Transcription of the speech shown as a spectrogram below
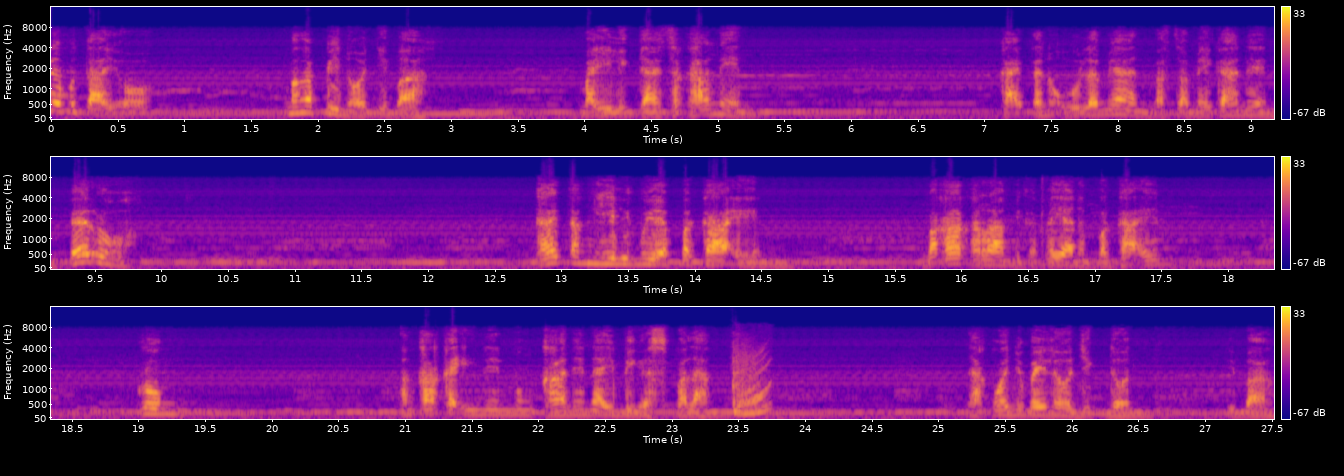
Tignan mo tayo, mga Pinoy, di ba? Mahilig tayo sa kanin. Kahit anong ulam yan, basta may kanin. Pero, kahit ang hilig mo yung pagkain, makakarami ka kaya ng pagkain? Kung ang kakainin mong kanin ay bigas pa lang. Nakuha nyo ba yung logic doon? Diba?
